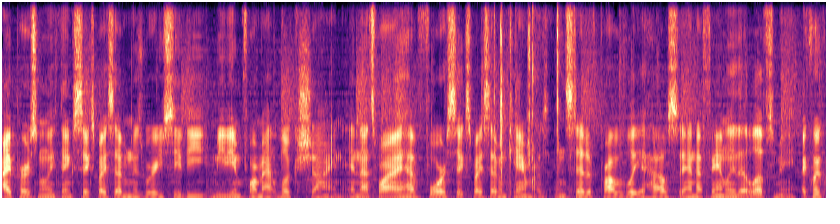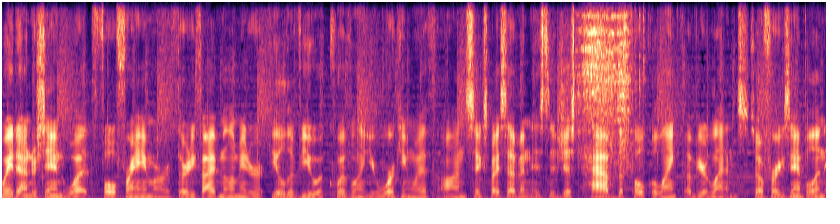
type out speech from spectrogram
I personally think 6x7 is where you see the medium format look shine, and that's why I halve four 6x7 cameras, instead of probably a house and a family that loves me. A quick way to understand what full frame or 35mm field of view equivalent you're working with on 6x7 is to just have the focal length of your lens. So for example, an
